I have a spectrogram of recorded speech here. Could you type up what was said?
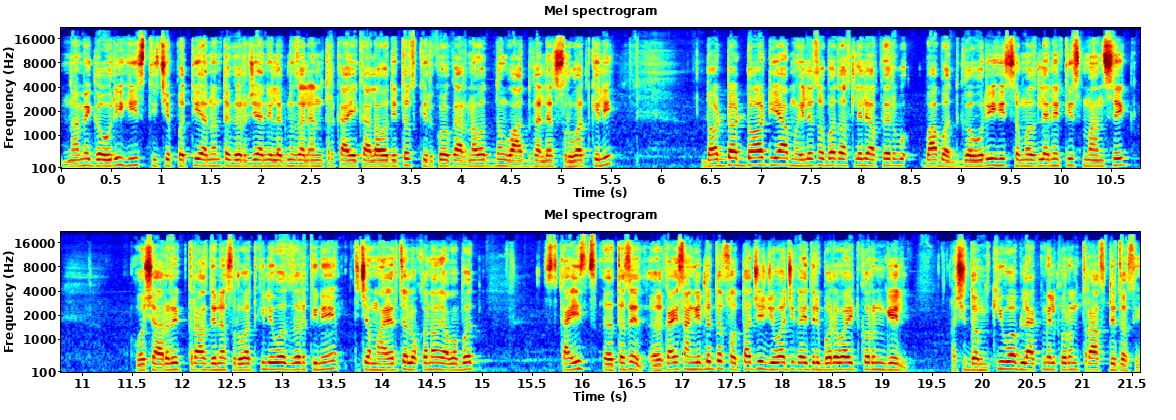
नामे गौरी हीच तिचे पती अनंत गर्जे आणि लग्न झाल्यानंतर काही कालावधीतच किरकोळ कारणावरून वाद घालण्यास सुरुवात केली. डॉट डॉट डॉट या महिलेसोबत असलेल्या अफेअरबाबत गौरी ही समजल्याने तीच मानसिक व शारीरिक त्रास देण्यास सुरुवात केली व जर तिने तिच्या माहेरच्या लोकांना याबाबत काहीच तसेच काही सांगितलं तर स्वतःची जीवाची काहीतरी बरं वाईट करून घेईल अशी धमकी व ब्लॅकमेल करून त्रास देत असे.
